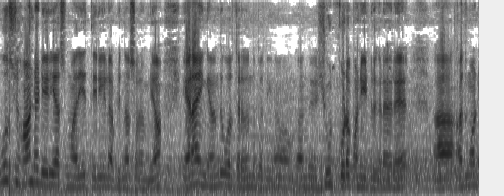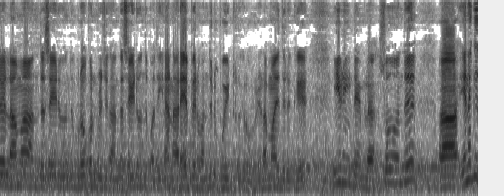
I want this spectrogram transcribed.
கோஸ்ட் ஹாண்டட் ஏரியாஸ் மாதிரியே தெரியல அப்படின்னு தான் சொல்ல முடியும். ஏன்னா இங்கே வந்து ஒருத்தர் வந்து பார்த்திங்கன்னா உட்காந்து ஷூட் கூட பண்ணிகிட்டு இருக்கிறாரு. அது மட்டும் இல்லாமல் அந்த சைடு வந்து புரோக்கன் பிரிட்ஜுக்கு அந்த சைடு வந்து பார்த்திங்கன்னா நிறைய பேர் வந்துட்டு போயிட்டு இருக்கிற ஒரு இடமா இது இருக்குது ஈவினிங் டைமில் ஸோ வந்து எனக்கு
